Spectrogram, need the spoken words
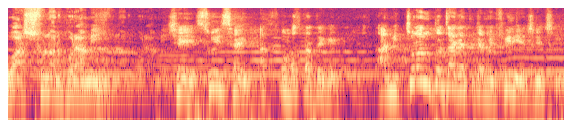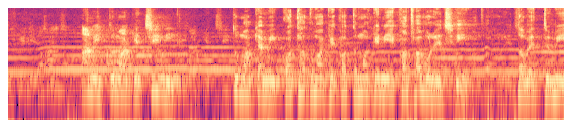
ওয়াজ শোনার পরে আমি সেই সুইসাইড আত্মহত্যা থেকে আমি চূড়ান্ত জায়গা থেকে আমি ফিরে এসেছি। আমি তোমাকে চিনি। তোমাকে আমি কথা, তোমাকে তোমাকে নিয়ে কথা বলেছি। তবে তুমি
